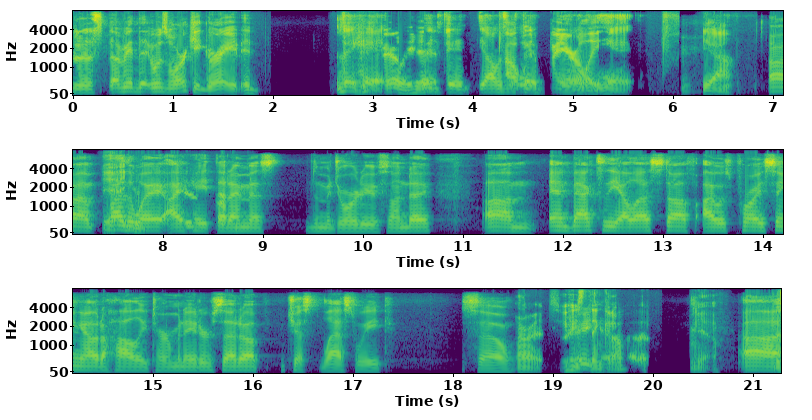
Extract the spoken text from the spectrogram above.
Just- I mean, it was working great. It They hit. barely They hit. did. Yeah, I was Oh, it barely. hit. Yeah. Um, Yeah, by the way, I hate that I missed the majority of Sunday. Um, and back to the LS stuff, I was pricing out a Holley Terminator setup just last week. So, All right, so he's thinking go. about it. Yeah. uh,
